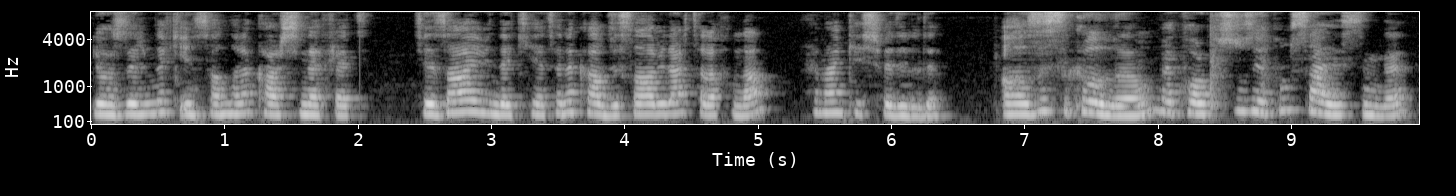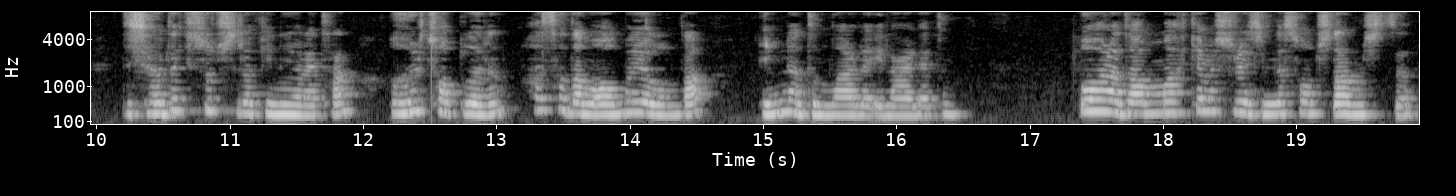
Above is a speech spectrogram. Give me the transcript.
Gözlerimdeki insanlara karşı nefret, cezaevindeki yetenek avcısı abiler tarafından hemen keşfedildi. Ağzı sıkılılığım ve korkusuz yapım sayesinde dışarıdaki suç trafiğini yöneten ağır topların has adamı olma yolunda emin adımlarla ilerledim. Bu arada mahkeme sürecimde sonuçlanmıştı.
